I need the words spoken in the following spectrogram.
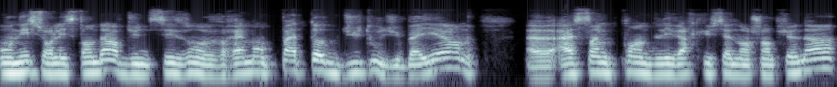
on, est sur les standards d'une saison vraiment pas top du tout du Bayern, à 5 points de Leverkusen en championnat,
